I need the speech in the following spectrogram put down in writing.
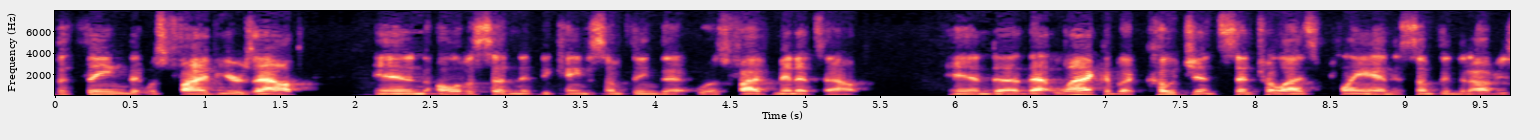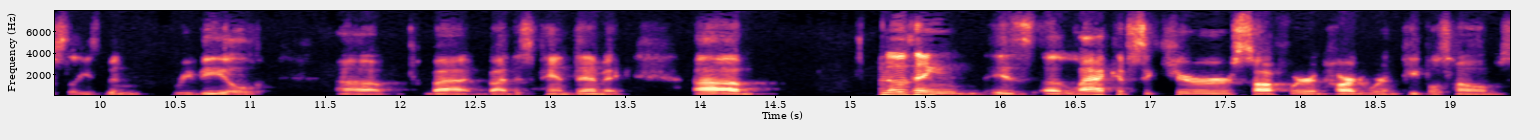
the thing that was five years out, and all of a sudden it became something that was five minutes out. And uh, that lack of a cogent, centralized plan is something that obviously has been revealed uh, by, by this pandemic. Um, another thing is a lack of secure software and hardware in people's homes.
